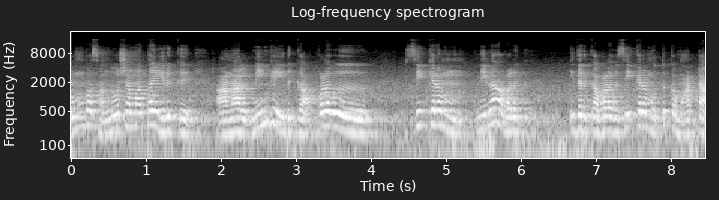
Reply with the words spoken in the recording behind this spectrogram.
ரொம்ப சந்தோஷமாக தான் இருக்குது ஆனால் நீங்கள் இதுக்கு அவ்வளவு சீக்கிரம் நிலா அவளுக்கு இதற்கு அவ்வளவு சீக்கிரம் ஒத்துக்க மாட்டா.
